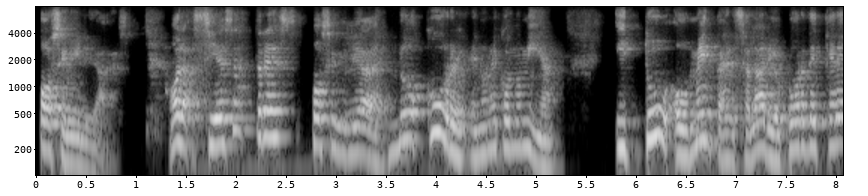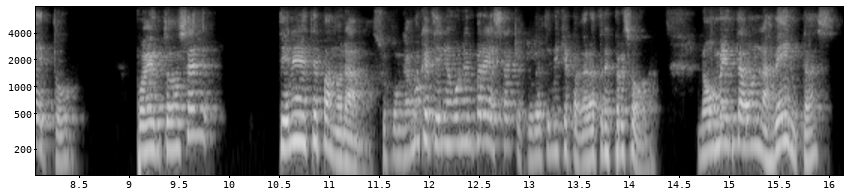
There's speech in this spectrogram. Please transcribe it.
posibilidades. Ahora, si esas tres posibilidades no ocurren en una economía y tú aumentas el salario por decreto, pues entonces tienes este panorama. Supongamos que tienes una empresa que tú le tienes que pagar a tres personas. No aumentaron las ventas,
